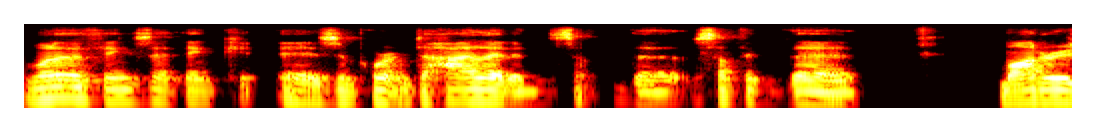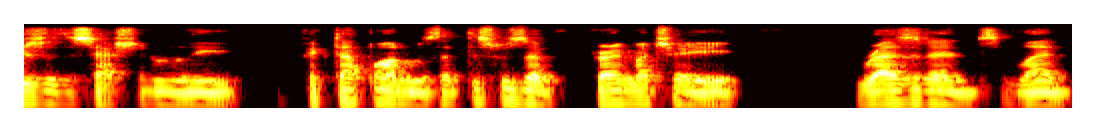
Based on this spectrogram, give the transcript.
one of the things i think is important to highlight and the something the moderators of the session really picked up on was that this was a very much a resident led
